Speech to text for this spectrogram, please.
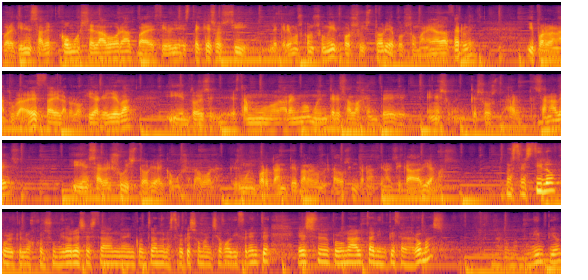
Porque quieren saber cómo se elabora para decir, oye, este queso sí, le queremos consumir por su historia, por su manera de hacerle y por la naturaleza y la ecología que lleva y entonces está ahora mismo muy interesada la gente en eso, en quesos artesanales y en saber su historia y cómo se elabora, que es muy importante para los mercados internacionales y cada día más. Nuestro estilo, por el que los consumidores están encontrando nuestro queso manchego diferente, es eh, por una alta limpieza de aromas, un aroma muy limpio,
